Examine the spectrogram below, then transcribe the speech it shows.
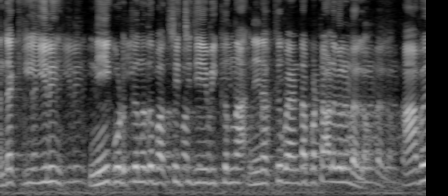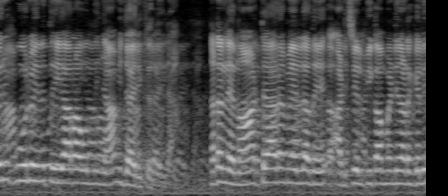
എന്റെ കീഴിൽ നീ കൊടുക്കുന്നത് ഭക്ഷിച്ച് ജീവിക്കുന്ന നിനക്ക് വേണ്ടപ്പെട്ട ആളുകളുണ്ടല്ലോ. അവർ പോലും ഇതിന് തയ്യാറാവുമെന്ന് ഞാൻ വിചാരിക്കുന്നില്ല. എന്നിട്ടല്ലേ നാട്ടുകാരെ മേലത് അടിച്ചേൽപ്പിക്കാൻ വേണ്ടി നടക്കൽ?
